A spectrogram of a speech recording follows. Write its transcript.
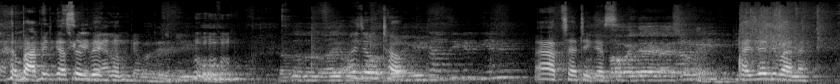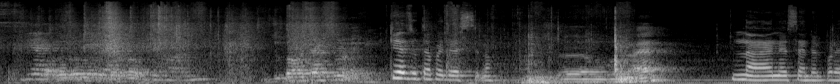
ভাবির গাছের বেগুন ওই যে উঠাও আচ্ছা ঠিক আছে। ভাইজা দিবা না। কে জুতা পাইলে আসছিল? না এনে স্যান্ডেল পরে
